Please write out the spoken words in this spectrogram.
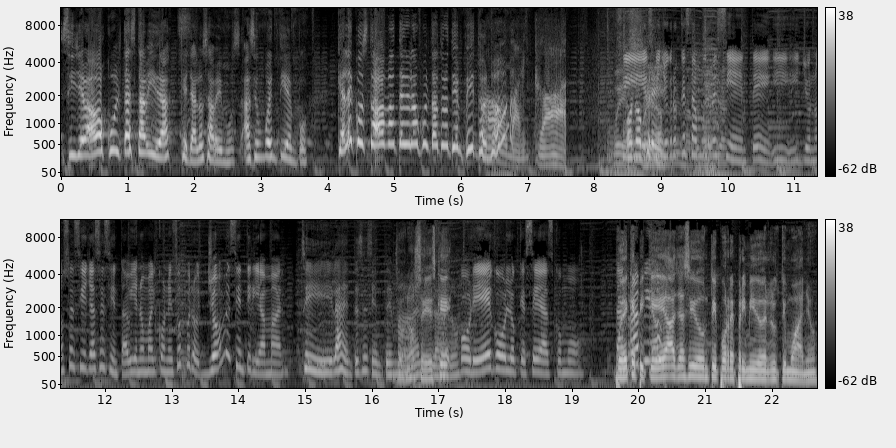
si llevaba oculta esta vida, que ya lo sabemos, hace un buen tiempo, ¿qué le costaba mantenerla oculta otro tiempito, no? Pues, Sí, ¿O no es que yo creo que está muy reciente y, y yo no sé si ella se sienta bien o mal con eso, pero yo me sentiría mal. Sí, la gente se siente mal. Yo no sé, es que-. Por ego, lo que sea, es como... ¿tan Puede que rápido? Piqué haya sido un tipo reprimido en el último año.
